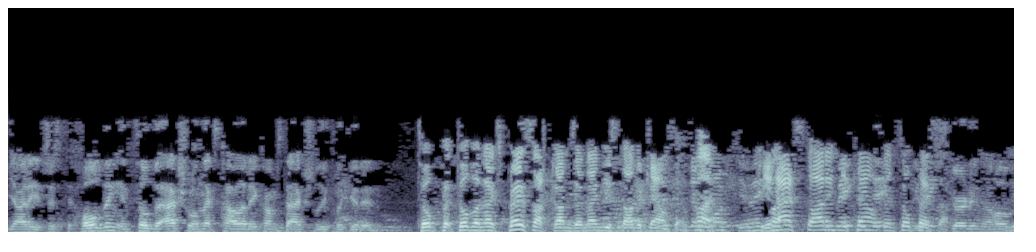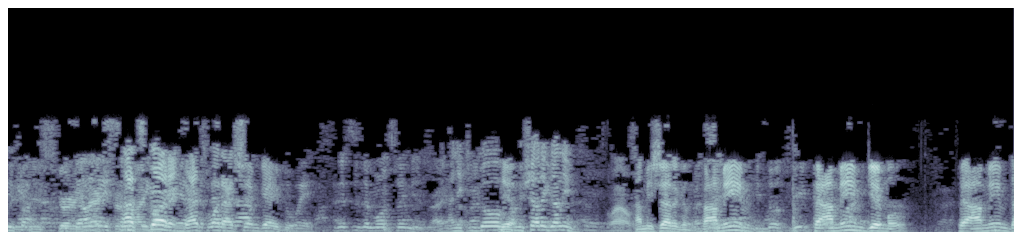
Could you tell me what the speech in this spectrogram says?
Yadi, it's just holding until the actual next holiday comes to actually click it in. Till, till the next Pesach comes and then you start the counting. Five. You're not starting the count until You're Pesach. skirting a whole, you're skirting an extra Not nine- skirting. That's what Hashem gave you. This is the most singing, right? And you can go Yeah. from Shari Galim. Wow. חמישה רגלים. פעמים, You do three. פעמים ג', פעמים ד',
